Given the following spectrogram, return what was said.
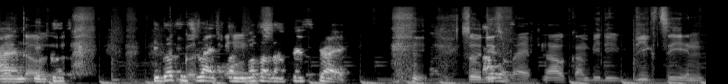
And he got, he got it right on the once. 1000 first try. so That this was- five now can be the big thing.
